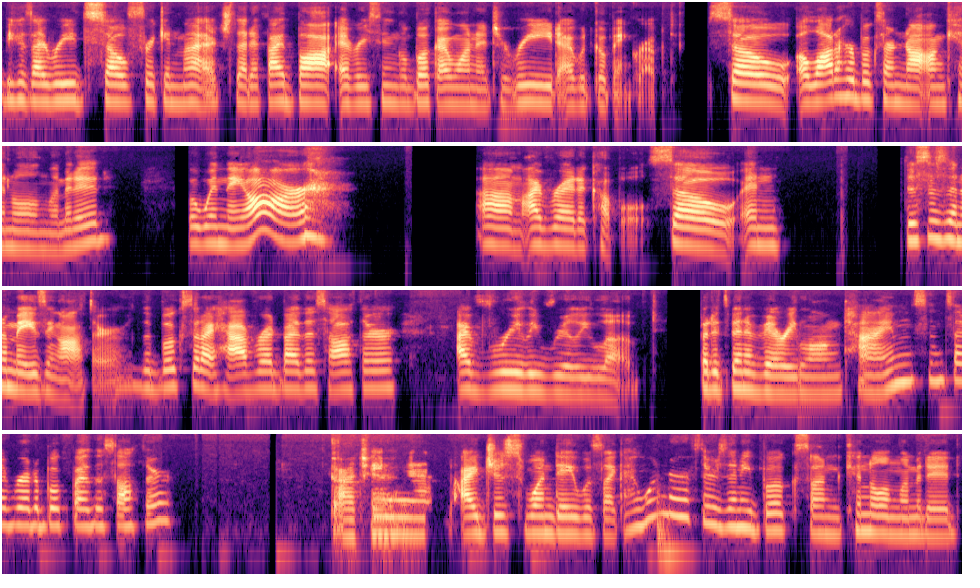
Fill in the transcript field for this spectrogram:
because I read so freaking much that if I bought every single book I wanted to read, I would go bankrupt. So a lot of her books are not on Kindle Unlimited. But when they are, um, I've read a couple. So, and this is an amazing author. The books that I have read by this author, I've really, really loved. But it's been a very long time since I've read a book by this author. Gotcha. And I just one day was like, I wonder if there's any books on Kindle Unlimited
